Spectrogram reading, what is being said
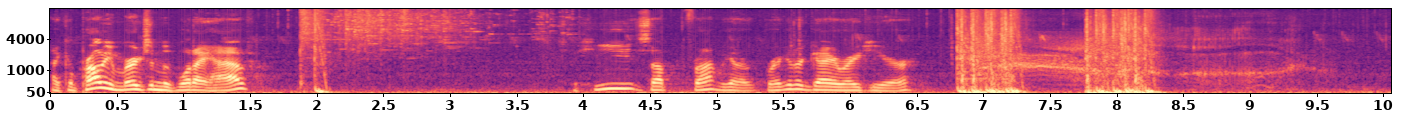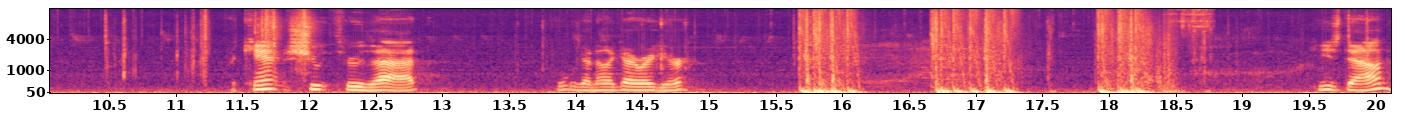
I can probably merge them with what I have. So he's up front. We got a regular guy right here. Can't shoot through that. Ooh, we got another guy right here. He's down.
